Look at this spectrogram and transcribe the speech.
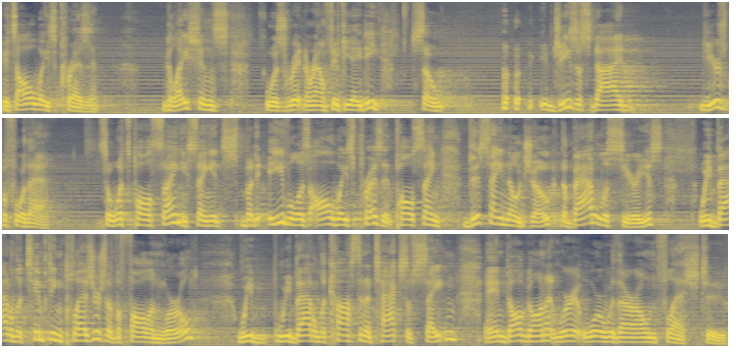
It's always present. Galatians was written around 50 AD. So Jesus died years before that. So what's Paul saying? He's saying it's but evil is always present. Paul's saying this ain't no joke. The battle is serious. We battle the tempting pleasures of a fallen world. We, we battle the constant attacks of Satan, and doggone it, we're at war with our own flesh too.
